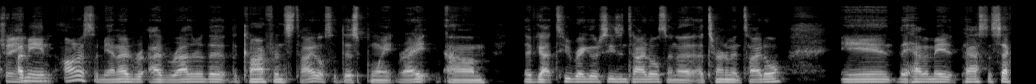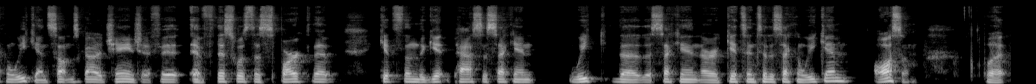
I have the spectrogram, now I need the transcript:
Change. I mean, honestly, man, I'd I'd rather the the conference titles at this point, right? Um, they've got two regular season titles and a, a tournament title, and they haven't made it past the second weekend. Something's got to change. If it if this was the spark that gets them to get past the second week, the the second or gets into the second weekend, awesome. But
